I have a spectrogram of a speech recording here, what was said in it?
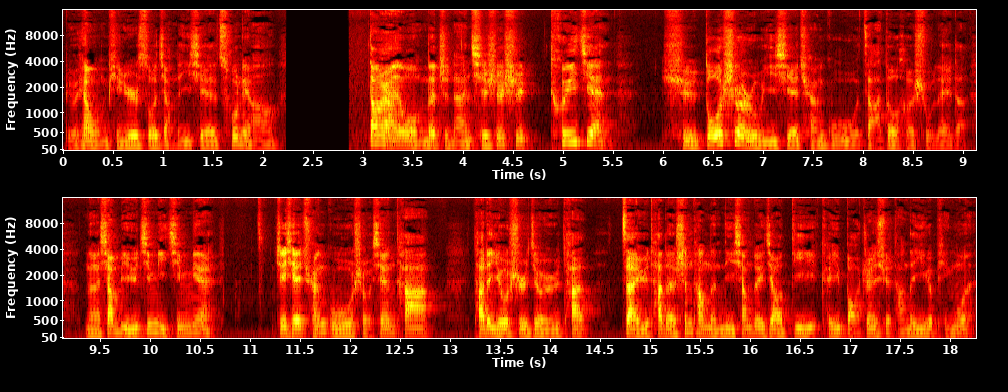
比如像我们平时所讲的一些粗粮。当然，我们的指南其实是推荐去多摄入一些全谷物、杂豆和薯类的。那相比于精米精面这些全谷物，首先它它的优势就是它。在于它的升糖能力相对较低，可以保证血糖的一个平稳。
